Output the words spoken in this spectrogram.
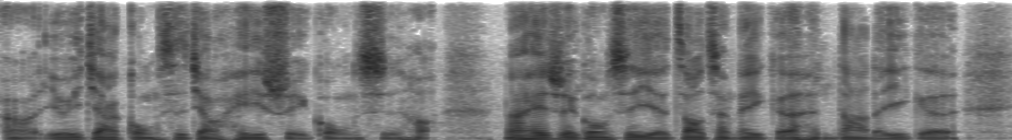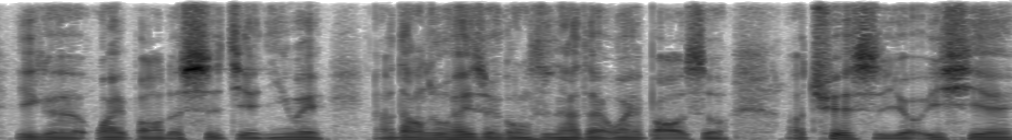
啊，有一家公司叫黑水公司哈，那黑水公司也造成了一个很大的一个一个外包的事件，因为啊，当初黑水公司它在外包的时候啊，确实有一些。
